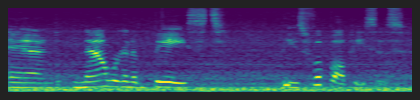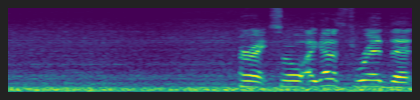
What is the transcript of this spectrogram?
and now we're gonna baste these football pieces. All right, so I got a thread that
